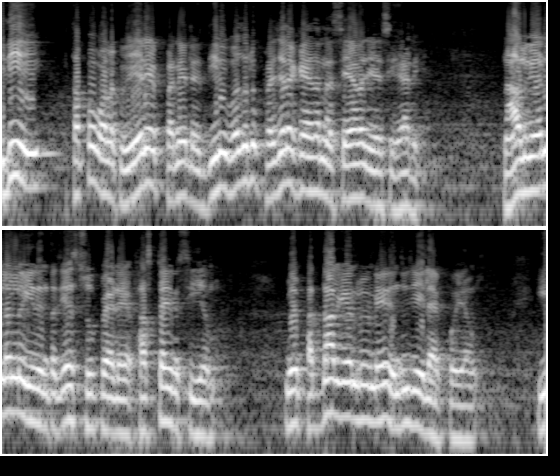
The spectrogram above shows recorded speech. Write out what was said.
ఇది తప్ప వాళ్ళకు వేరే పనే లేదు. దీని బదులు ప్రజలకు ఏదైనా సేవ చేసి కానీ నాలుగేళ్ళలో ఈయన ఇంత చేసి చూపాడే ఫస్ట్ టైం సీఎం. మేము పద్నాలుగేళ్ళలోనే ఎందుకు చేయలేకపోయాం? ఈ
